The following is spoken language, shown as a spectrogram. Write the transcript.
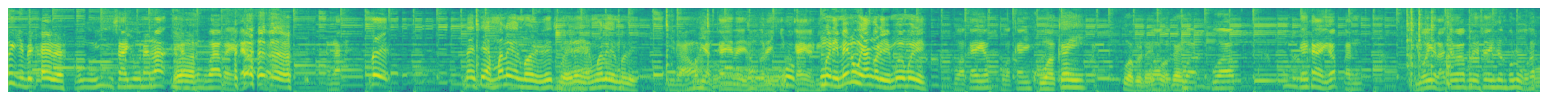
ก็กินแต่ไก่เลยผมมีซายูนั่นละเออยังว่าไปแล้วได้ได้แต้มมาเล่นมานี่ได้ถ้วยได้หยังมาเล่นมานี่นี่ล่ะเฮาเลี้ยงไก่อะไรเฮาก็ได้กินไก่กับมื้อนี้เมนูหยังก่อนนี่มื้อมื้อนี้หัวไก่ครับหัวไก่ขัวไก่ขัวไปไหนขัวไก่หัวใกล้ๆครับกันย้อยล่ะแต่ว่าบ่ได้ใส่เครื่องปรุงครับ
